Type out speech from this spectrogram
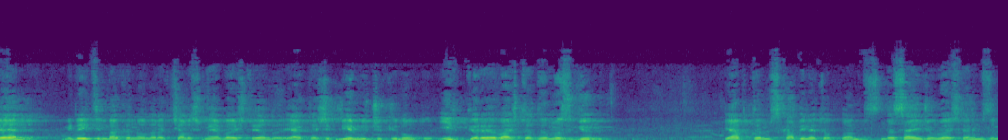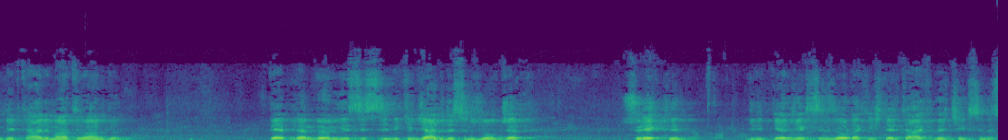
Ben Milli Eğitim Bakanı olarak çalışmaya başlayalı yaklaşık bir buçuk yıl oldu. İlk göreve başladığımız gün yaptığımız kabine toplantısında Sayın Cumhurbaşkanımızın bir talimatı vardı. Deprem bölgesi sizin ikinci adresiniz olacak. sürekli gidip geleceksiniz. Oradaki işleri takip edeceksiniz.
